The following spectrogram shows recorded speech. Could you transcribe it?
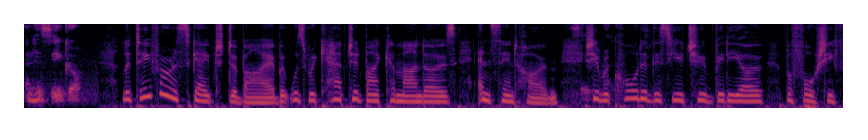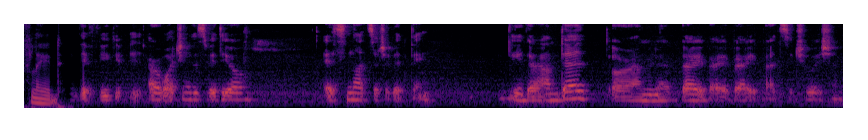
and his ego. Latifa escaped Dubai but was recaptured by commandos and sent home. She recorded this YouTube video before she fled. If you are watching this video, it's not such a good thing. Either I'm dead or I'm in a very, very, very bad situation.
